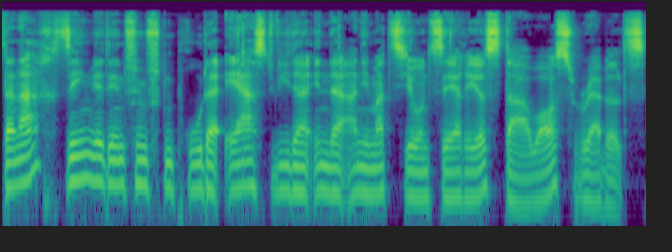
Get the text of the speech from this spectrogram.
Danach sehen wir den fünften Bruder erst wieder in der Animationsserie Star Wars Rebels,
